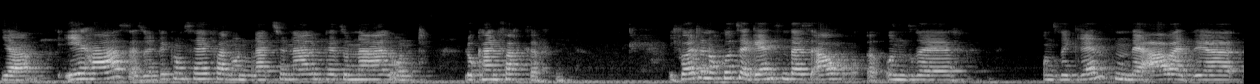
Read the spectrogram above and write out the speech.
ja, EHs, also Entwicklungshelfern und nationalem Personal und lokalen Fachkräften. Ich wollte noch kurz ergänzen, dass auch äh, unsere, unsere Grenzen der Arbeit sehr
